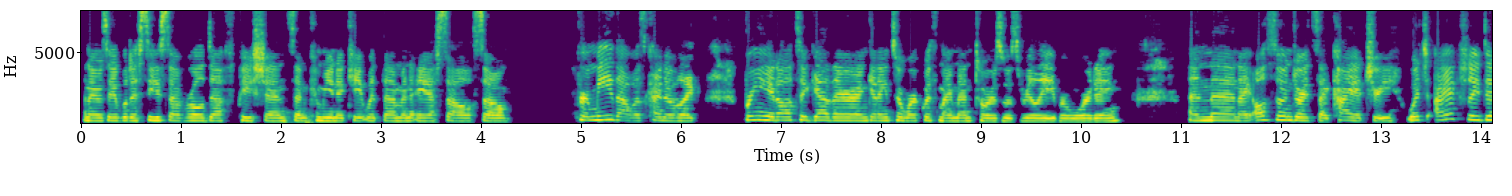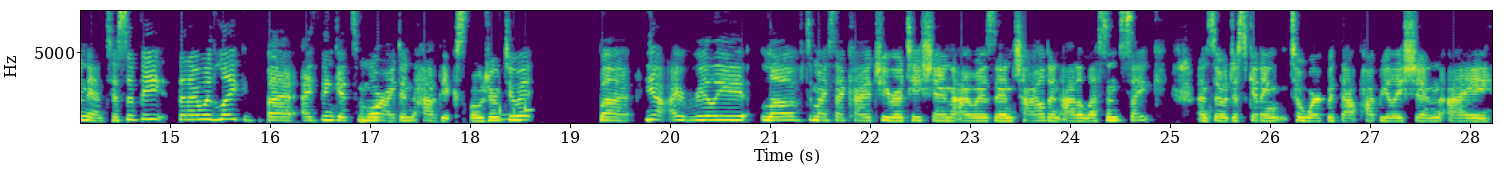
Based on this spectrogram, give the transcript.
and I was able to see several deaf patients and communicate with them in ASL. So for me, that was kind of like bringing it all together and getting to work with my mentors was really rewarding. And then I also enjoyed psychiatry, which I actually didn't anticipate that I would like, but I think it's more I didn't have the exposure to it. But yeah, I really loved my psychiatry rotation. I was in child and adolescent psych. And so just getting to work with that population, I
